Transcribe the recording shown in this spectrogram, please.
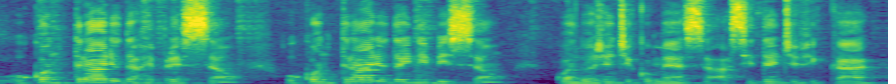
o contrário da repressão, o contrário da inibição, quando a gente começa a se identificar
